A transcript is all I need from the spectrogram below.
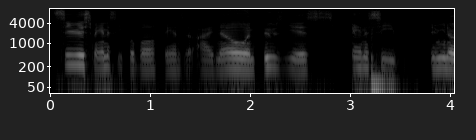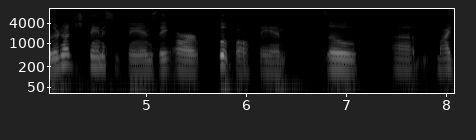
serious fantasy football fans that I know, enthusiasts, fantasy. You know, they're not just fantasy fans; they are football fans. So um, my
